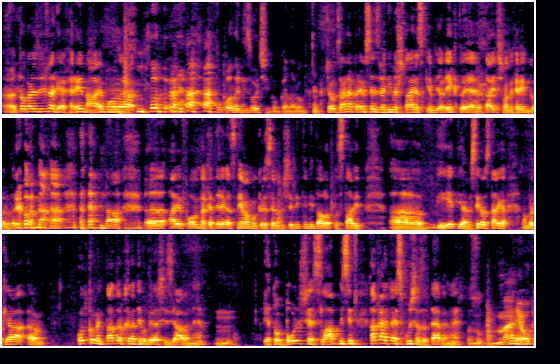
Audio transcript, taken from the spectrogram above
To, kar si že je hren na iPhone, Upam, da ni z očinkom, kaj narobe. če od zdaj naprej vse zveni v štajerskem dialektu, je Dajčman hren gor vrhu na, na uh, iPhone, na katerega snemamo, ker se nam še niti ni dalo postaviti uh, jetija in vsega ostalega. Ampak ja, um, kot komentator hkrati pobiraš izjave. Ne? Mm. Je to boljše, slab, mislim, kakšna je ta izkušnja za tebe? Ne? Meni je ok,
